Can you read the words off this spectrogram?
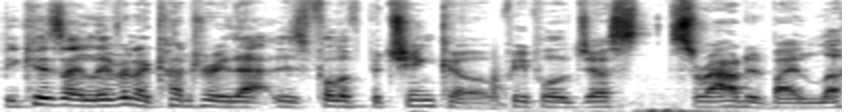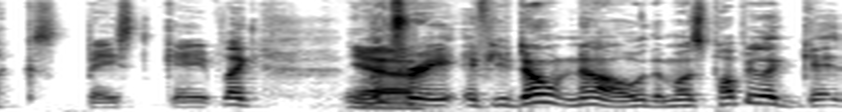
Because I live in a country that is full of pachinko, people are just surrounded by luck-based games. Like, Yeah. literally, if you don't know, the most popular ga-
